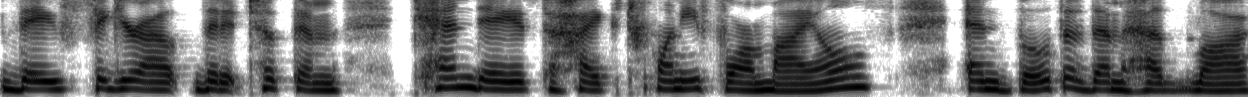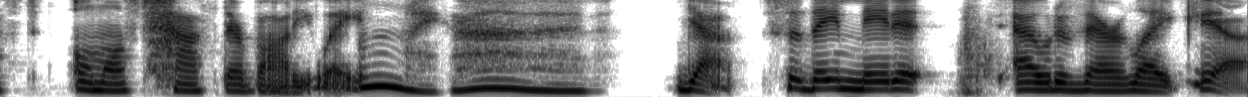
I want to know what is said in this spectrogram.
They figure out that it took them 10 days to hike 24 miles and both of them had lost almost half their body weight. Oh my God. Yeah. So they made it out of there like Yeah.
